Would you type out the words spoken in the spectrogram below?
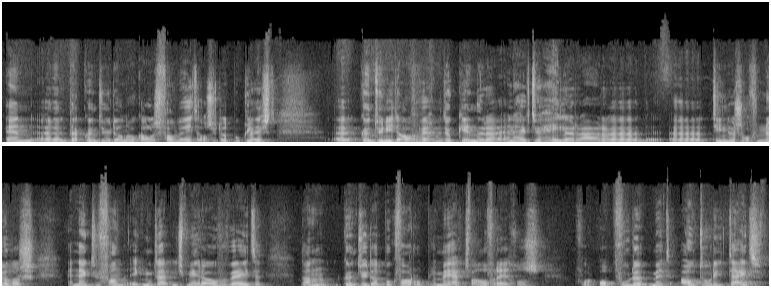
En daar kunt u dan ook alles van weten als u dat boek leest. Kunt u niet overweg met uw kinderen en heeft u hele rare tieners of nullers en denkt u van ik moet daar iets meer over weten, dan kunt u dat boek van Rob Lemaire, 12 regels voor opvoeden met autoriteit,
